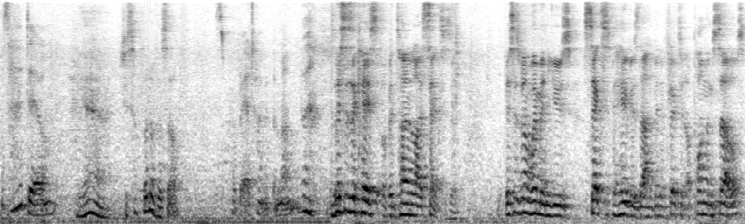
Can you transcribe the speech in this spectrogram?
What's her deal? Yeah, she's so full of herself. It's probably a time of the month. This is a case of internalized sexism. This is when women use sexist behaviors that have been inflicted upon themselves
